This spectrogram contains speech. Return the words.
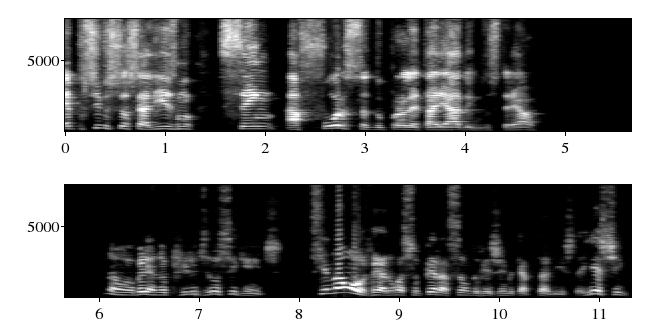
É possível socialismo sem a força do proletariado industrial? Não, Breno, eu prefiro dizer o seguinte: se não houver uma superação do regime capitalista, e este,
